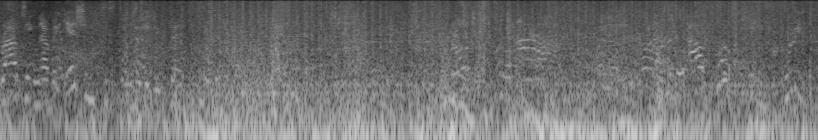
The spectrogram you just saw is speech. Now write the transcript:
Routing navigation system to defense. Output increase.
